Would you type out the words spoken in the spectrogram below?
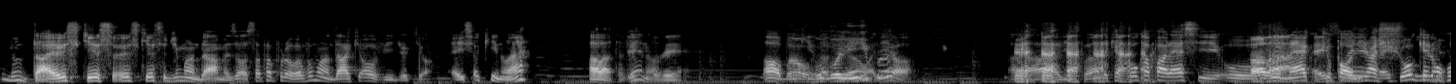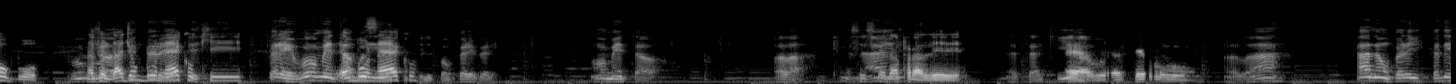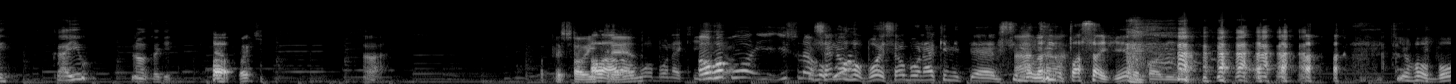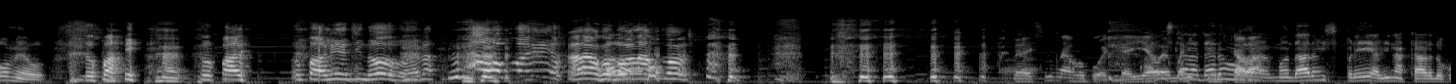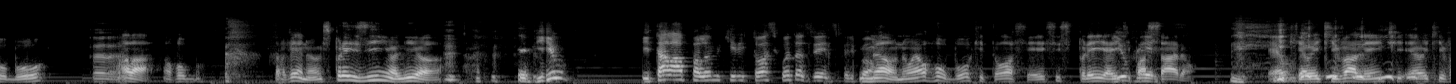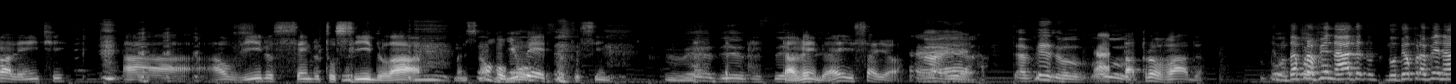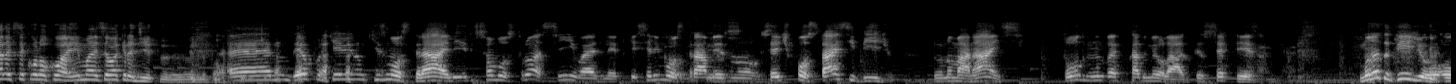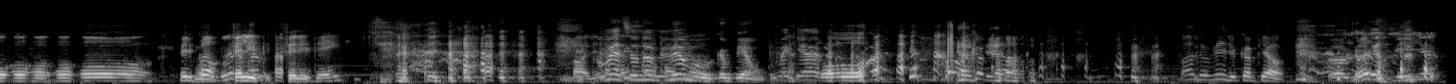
Não tá, eu esqueço, eu esqueço de mandar, mas ó, só para provar, eu vou mandar aqui ó, o vídeo aqui, ó. É isso aqui, não é? Olha lá, tá vendo? Ver. Ó, o banquinho oh, do avião ali, ó. Olha lá, limpando. Daqui a pouco aparece o Olá, boneco é que o Paulinho mesmo, é achou é que era um robô. Vamos Na verdade, lá, é um boneco aí, que. Peraí, vou aumentar. É um boneco. Você, Filipão, peraí, peraí. Vamos aumentar, ó. Olha lá. Não sei se vai dar para ler. Tá aqui. É, ó. eu tenho. Olha lá. Ah, não, peraí, cadê? Caiu? Não, tá aqui. Ó, oh, aqui. Olha lá. O pessoal. Olha lá, o bonequinho. Ó, o robô, isso não é isso robô? Isso não é robô, isso é o boneco que me, é, simulando ah, tá. o passageiro, Paulinho. que robô, meu. O Paulinho, o Paulinho, o Paulinho de novo. Né? Ah, o robô aí! Olha lá o robô, olha lá o robô. Não, isso não é robô, isso aí é, Os é caras deram, tá mandaram um spray ali na cara do robô. Ah. Olha lá, o robô. Tá vendo? É um sprayzinho ali, ó. Você viu? E tá lá falando que ele tosse quantas vezes, Felipão? Não, não é o robô que tosse, é esse spray aí Mil que vezes. passaram. É o que é o equivalente, é o equivalente a, ao vírus sendo tossido lá. Mas isso não é um robô, tá tossindo. Meu Deus do céu. Tá vendo? É isso aí, ó. Aí, ó. Tá vendo? Ah, o... Tá aprovado. Não dá pra ver nada, não deu pra ver nada que você colocou aí, mas eu acredito. É, não deu porque ele não quis mostrar, ele, ele só mostrou assim, Wesley, porque se ele mostrar mesmo, se a gente postar esse vídeo no, no Manais, todo mundo vai ficar do meu lado, tenho certeza. Manda o vídeo, o, o, o, o, Felipão, manda Felipe, pra, Felipe. presidente. Como é seu nome mesmo, campeão? Como é que é? Ô, campeão. Manda o um vídeo, campeão. Ô, campeão. Manda o vídeo.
